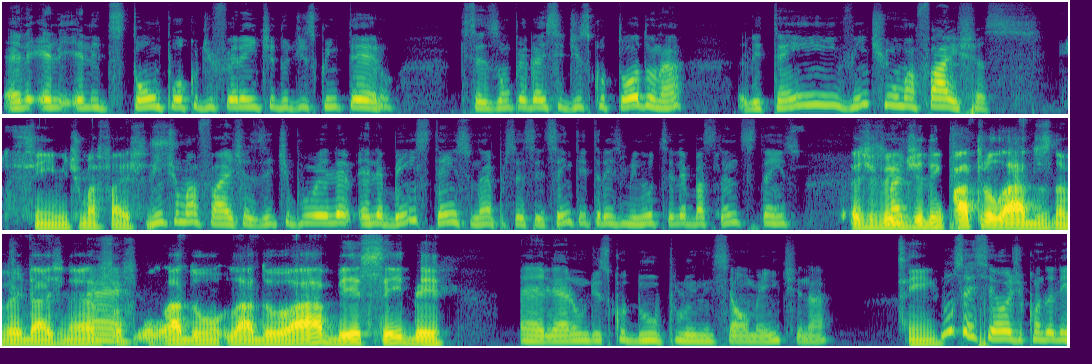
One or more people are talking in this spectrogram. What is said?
ele, ele, ele distou um pouco diferente do disco inteiro. Que vocês vão pegar esse disco todo, né? Ele tem 21 faixas. Sim, 21 faixas. 21 faixas. E, tipo, ele é, ele é bem extenso, né? Por ser 63 minutos, ele é bastante extenso. É dividido Mas... em quatro lados, na verdade, né? É. Lado, lado A, B, C e D. É, ele era um disco duplo inicialmente, né? Sim. Não sei se hoje, quando ele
